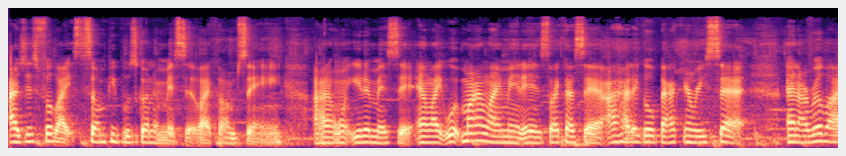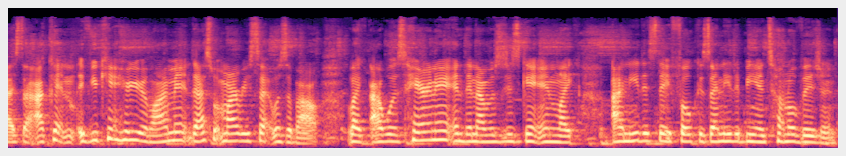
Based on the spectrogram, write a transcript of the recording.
I just feel like some people's gonna miss it, like I'm saying. I don't want you to miss it. And like what my alignment is, like I said, I had to go back and reset. And I realized that I couldn't if you can't hear your alignment, that's what my reset was about. Like I was hearing it and then I was just getting like I need to stay focused. I need to be in tunnel vision.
